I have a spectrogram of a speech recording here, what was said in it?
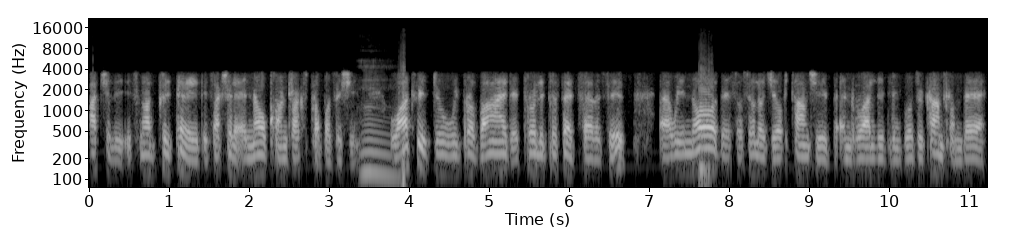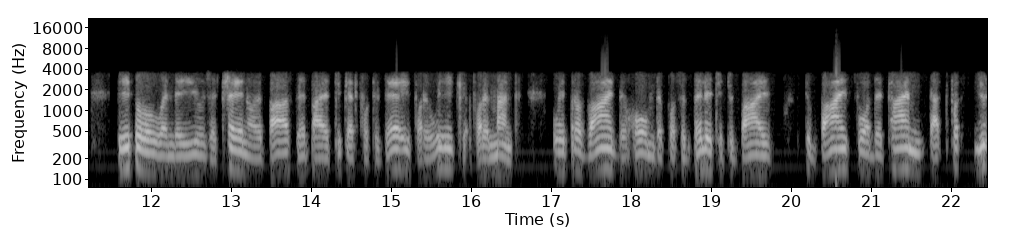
Actually, it's not prepaid. It's actually a no contracts proposition. Mm. What we do, we provide a truly prepaid services. Uh, we know the sociology of township and rural living because we come from there. People, when they use a train or a bus, they buy a ticket for today, for a week, for a month. We provide the home the possibility to buy to buy for the time that you,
